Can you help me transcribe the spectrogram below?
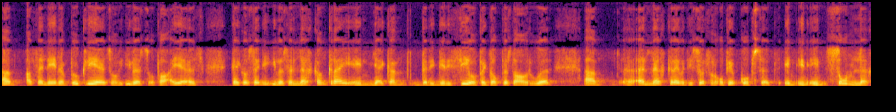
um, as sy lê 'n boek lees of iewers op haar eie is, kyk of sy nie iewers 'n lig kan kry en jy kan by die medisyne of by dokters daaroor hoor, um, 'n lig kry wat jy soort van op jou kop sit en en en sonlig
